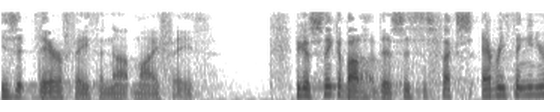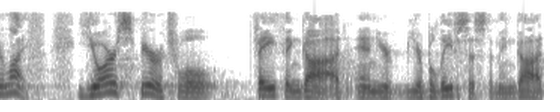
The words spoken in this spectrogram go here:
Is it their faith and not my faith? Because think about this. This affects everything in your life. Your spiritual faith in God and your, your belief system in God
